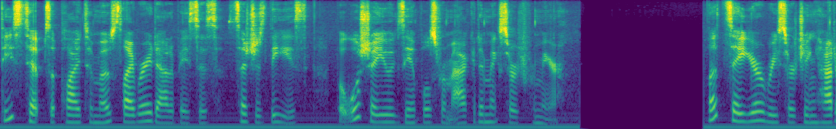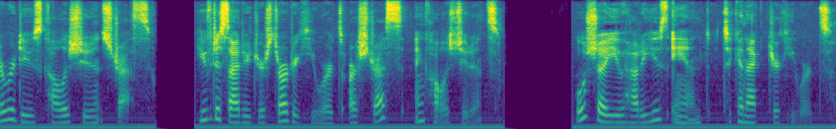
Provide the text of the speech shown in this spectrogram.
These tips apply to most library databases, such as these, but we'll show you examples from Academic Search Premier. Let's say you're researching how to reduce college student stress. You've decided your starter keywords are stress and college students. We'll show you how to use AND to connect your keywords.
